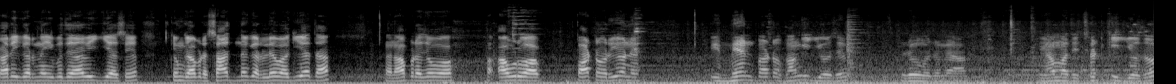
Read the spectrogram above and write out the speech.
કારીગરને એ બધા આવી ગયા છે. કેમ કે આપણે સાદનગર લેવા ગયા હતા. અને આપણે જુઓ, આવડો આ પાટો રહ્યો ને, એ મેન પાટો ભાંગી ગયો છે. જુઓ તમે આ આમાંથી છટકી ગયો હતો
